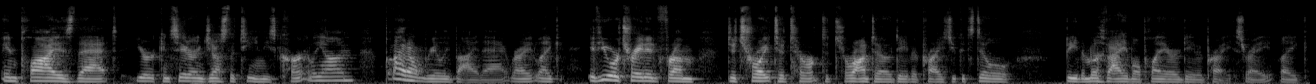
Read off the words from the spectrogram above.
implies that you're considering just the team he's currently on, but I don't really buy that, right? Like if you were traded from Detroit to Tor- to Toronto, David Price, you could still be the most valuable player, David Price, right? Like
